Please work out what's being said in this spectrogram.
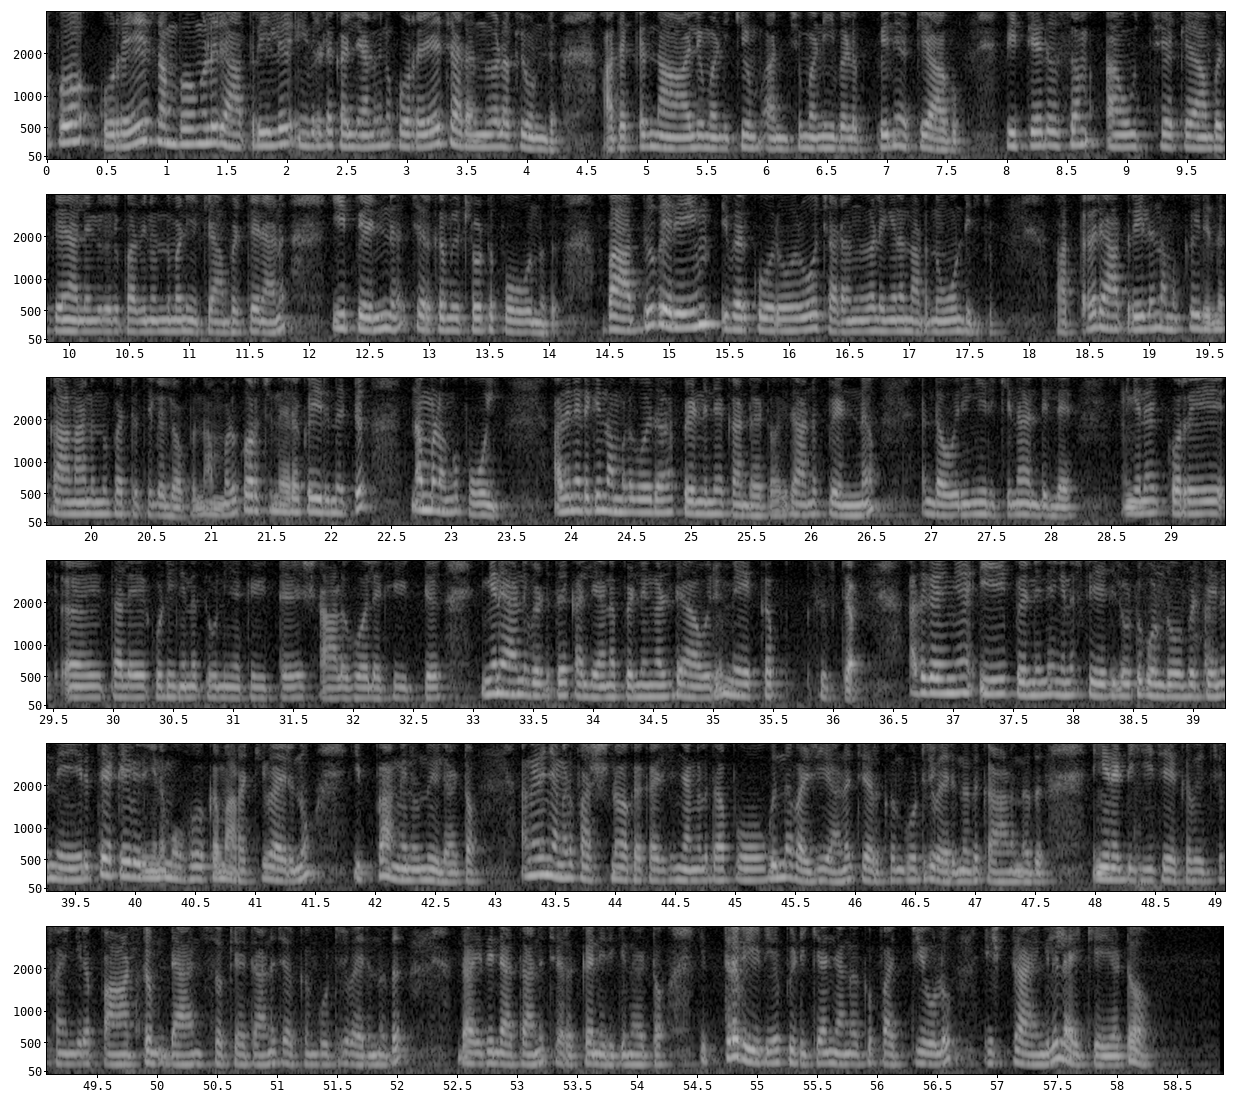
അപ്പോൾ കുറേ സംഭവങ്ങൾ രാത്രിയിൽ ഇവരുടെ കല്യാണത്തിന് കുറേ ചടങ്ങുകളൊക്കെ ഉണ്ട്. അതൊക്കെ നാല് മണിക്കും അഞ്ച് മണി വെളുപ്പിനൊക്കെ ആകും. പിറ്റേ ദിവസം ഉച്ചയൊക്കെ ആകുമ്പോഴത്തേനും അല്ലെങ്കിൽ ഒരു പതിനൊന്ന് മണിയൊക്കെ ആകുമ്പോഴത്തേനാണ് ഈ പെണ്ണ് ചെറുക്കൻ വീട്ടിലോട്ട് പോകുന്നത്. അപ്പോൾ അതുവരെയും ഇവർക്ക് ഓരോരോ ചടങ്ങുകൾ ഇങ്ങനെ നടന്നുകൊണ്ടിരിക്കും. അപ്പം അത്ര രാത്രിയിൽ നമുക്ക് ഇരുന്ന് കാണാനൊന്നും പറ്റത്തില്ലല്ലോ. അപ്പം നമ്മൾ കുറച്ച് നേരമൊക്കെ ഇരുന്നിട്ട് നമ്മളങ്ങ് പോയി. അതിനിടയ്ക്ക് നമ്മൾ പോയത് ആ പെണ്ണിനെ കണ്ടു കേട്ടോ. ഇതാണ് പെണ്ണ്. ഉണ്ടോ ഒരുങ്ങിയിരിക്കുന്ന കണ്ടില്ലേ? ഇങ്ങനെ കുറേ തലയിൽ കൂടി ഇങ്ങനെ തുണിയൊക്കെ ഇട്ട് ഷാൾ പോലെയൊക്കെ ഇട്ട് ഇങ്ങനെയാണ് ഇവിടുത്തെ കല്യാണ പെണ്ണുങ്ങളുടെ ആ ഒരു മേക്കപ്പ് സിസ്റ്റം അത് കഴിഞ്ഞ് ഈ പെണ്ണിനെ ഇങ്ങനെ സ്റ്റേജിലോട്ട് കൊണ്ടുപോകുമ്പോഴത്തേന് നേരത്തെയൊക്കെ ഇവരിങ്ങനെ മുഖമൊക്കെ മറയ്ക്കുമായിരുന്നു. ഇപ്പം അങ്ങനെയൊന്നും ഇല്ല കേട്ടോ അങ്ങനെ ഞങ്ങൾ ഭക്ഷണമൊക്കെ കഴിച്ച് ഞങ്ങളിതാ പോകുന്ന വഴിയാണ് ചെറുക്കൻകൂട്ടിൽ വരുന്നത് കാണുന്നത്. ഇങ്ങനെ ഡി ജെ ഒക്കെ വെച്ച് ഭയങ്കര പാട്ടും ഡാൻസും ഒക്കെ ആയിട്ടാണ് ചെറുക്കൻകൂട്ടിൽ വരുന്നത്. ഇതാ ഇതിന്റെ അകത്താണ് ചെറുക്കൻ ഇരിക്കുന്നത് കേട്ടോ ഇത്ര വീഡിയോ പിടിക്കാൻ ഞങ്ങൾക്ക് പറ്റിയുള്ളൂ ഇഷ്ടമായെങ്കിൽ ലൈക്ക് ചെയ്യാം കേട്ടോ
